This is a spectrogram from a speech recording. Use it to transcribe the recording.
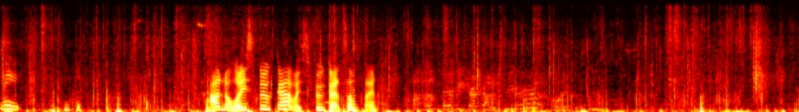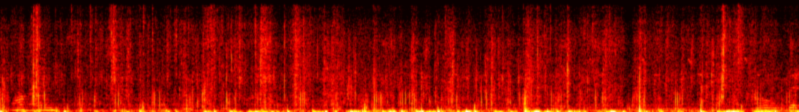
Whoa. I don't know what he spooked at, but he spooked at something. Wasn't there if he tripped on a tree or or is it? Come on, Abby. Oh, shit.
